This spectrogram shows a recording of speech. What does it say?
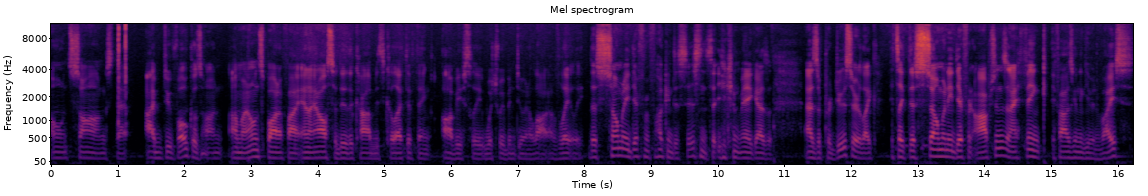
own songs that I do vocals on on my own Spotify, and I also do the Beats Collective thing, obviously, which we've been doing a lot of lately. There's so many different fucking decisions that you can make as a as a producer. Like it's like there's so many different options, and I think if I was gonna give advice,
